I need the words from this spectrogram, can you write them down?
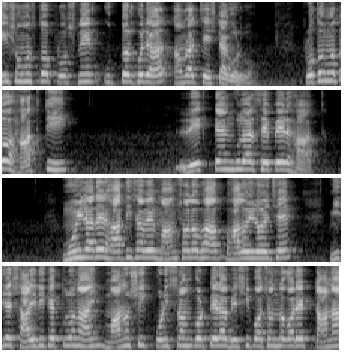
এই সমস্ত প্রশ্নের উত্তর খোঁজার আমরা চেষ্টা করব। প্রথমত হাতটি রেক্ট্যাঙ্গুলার শেপের হাত। মহিলাদের হাত হিসাবে মাংসলভাব ভালোই রয়েছে। নিজের শারীরিকের তুলনায় মানসিক পরিশ্রম করতে এরা বেশি পছন্দ করে, টানা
